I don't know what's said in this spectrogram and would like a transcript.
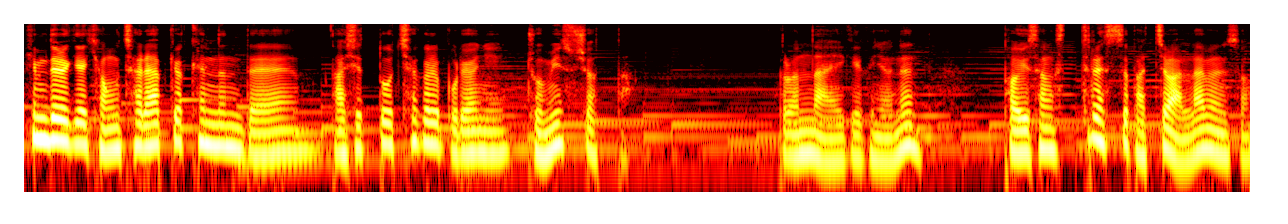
힘들게 경찰에 합격했는데 다시 또 책을 보려니 좀이 쑤셨다. 그런 나에게 그녀는 더 이상 스트레스 받지 말라면서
